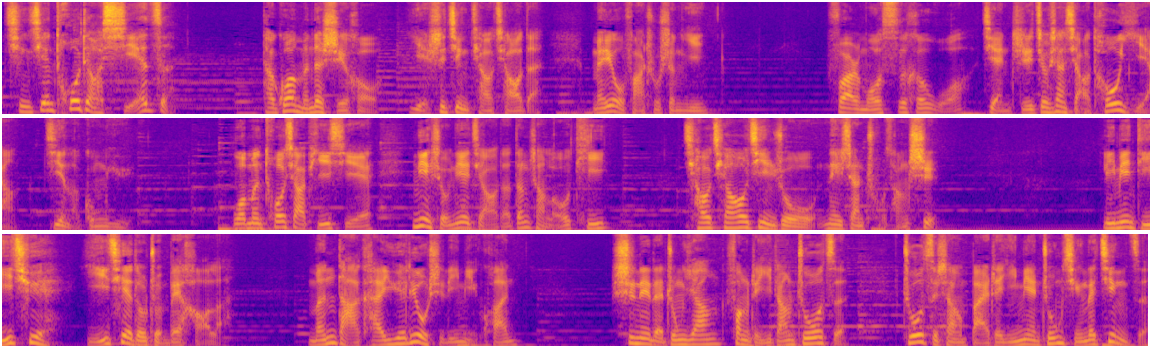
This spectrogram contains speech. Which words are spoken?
请先脱掉鞋子。”他关门的时候也是静悄悄的，没有发出声音。福尔摩斯和我简直就像小偷一样进了公寓。我们脱下皮鞋，蹑手蹑脚地登上楼梯，悄悄进入那扇储藏室。里面的确一切都准备好了。门打开约六十厘米宽，室内的中央放着一张桌子，桌子上摆着一面中型的镜子。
